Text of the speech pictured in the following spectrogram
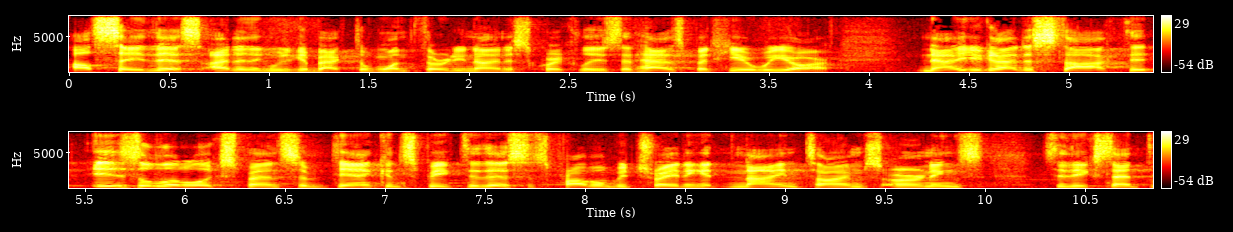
I'll say this I didn't think we'd get back to 139 as quickly as it has, but here we are. Now you got a stock that is a little expensive. Dan can speak to this. It's probably trading at nine times earnings to the extent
